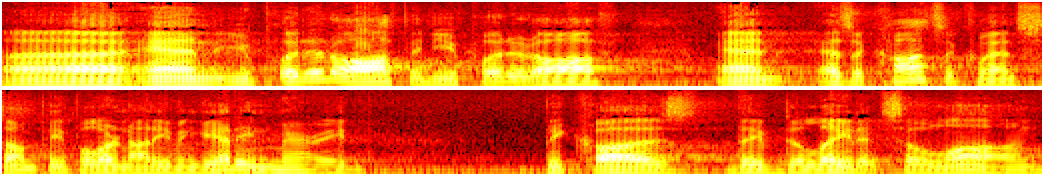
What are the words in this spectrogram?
Uh, and you put it off and you put it off. And as a consequence, some people are not even getting married because they've delayed it so long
